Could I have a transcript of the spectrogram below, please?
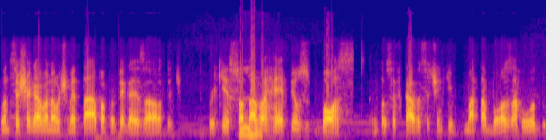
quando você chegava na última etapa para pegar Exalted, porque só uhum. dava rap os bosses. Então você ficava, você tinha que matar boss a rodo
